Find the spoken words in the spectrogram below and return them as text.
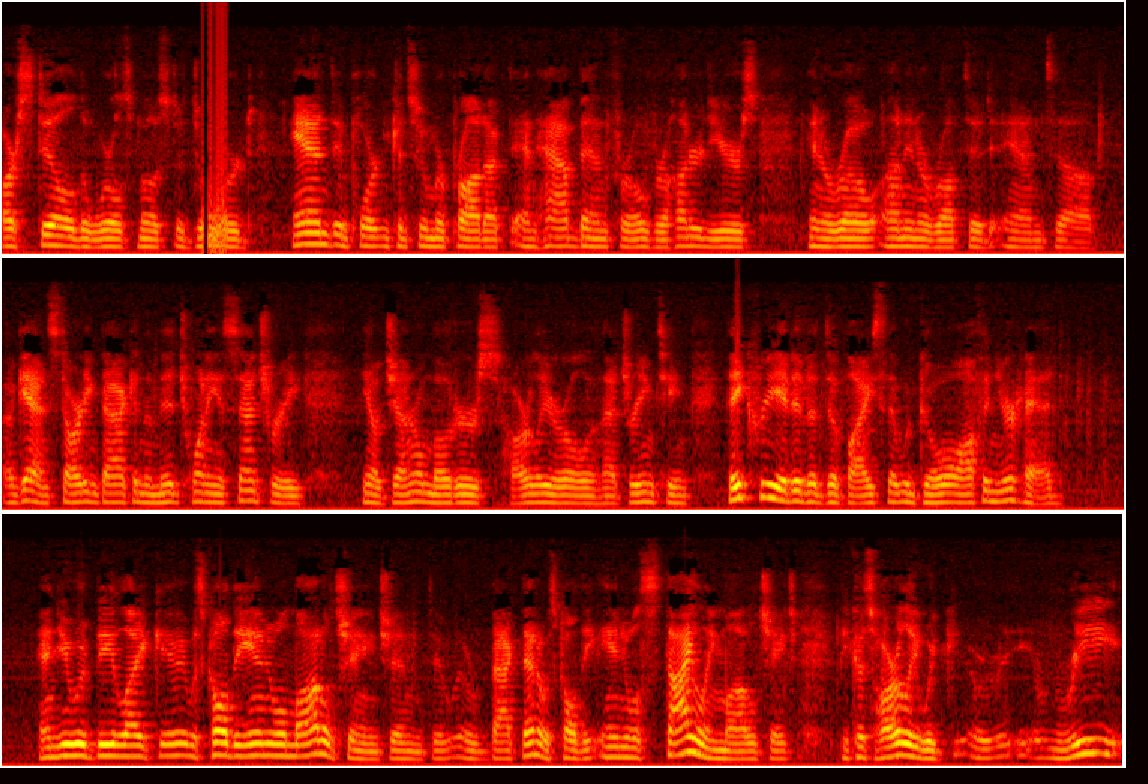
are still the world's most adored and important consumer product and have been for over 100 years in a row uninterrupted. And uh, again, starting back in the mid 20th century, you know, General Motors, Harley Earl, and that dream team, they created a device that would go off in your head. And you would be like, it was called the annual model change. And it, back then it was called the annual styling model change because Harley would re,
